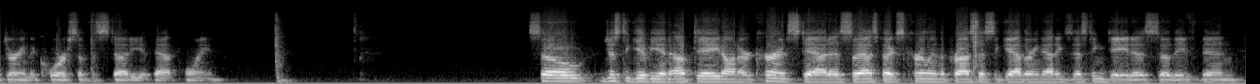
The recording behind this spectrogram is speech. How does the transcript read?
during the course of the study at that point. So just to give you an update on our current status, so Aspect's currently in the process of gathering that existing data. So they've been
